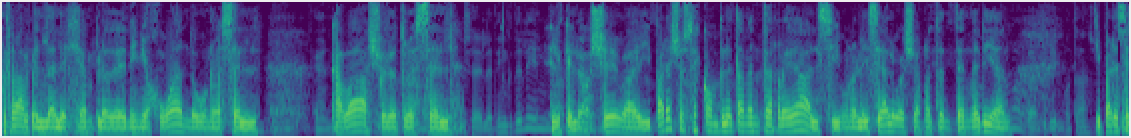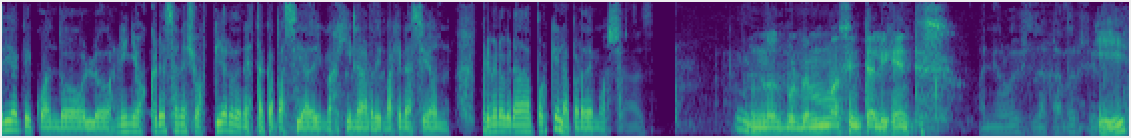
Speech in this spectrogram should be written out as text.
Ravel da el ejemplo de niños jugando, uno es el caballo, el otro es el, el que lo lleva y para ellos es completamente real. Si uno le dice algo, ellos no te entenderían. Y parecería que cuando los niños crecen, ellos pierden esta capacidad de imaginar, de imaginación. Primero que nada, ¿por qué la perdemos? Nos volvemos más inteligentes. ¿Y?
